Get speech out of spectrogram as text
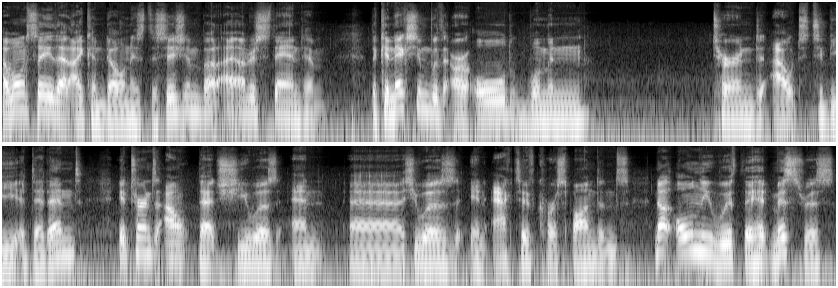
I won't say that I condone his decision, but I understand him. The connection with our old woman turned out to be a dead end. It turns out that she was an uh, she was in active correspondence not only with the headmistress,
